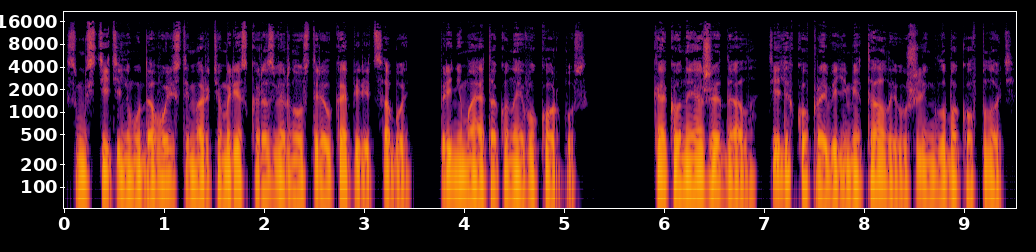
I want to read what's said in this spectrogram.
С мстительным удовольствием Артем резко развернул стрелка перед собой, принимая атаку на его корпус. Как он и ожидал, те легко пробили металл и ушли глубоко в плоть.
